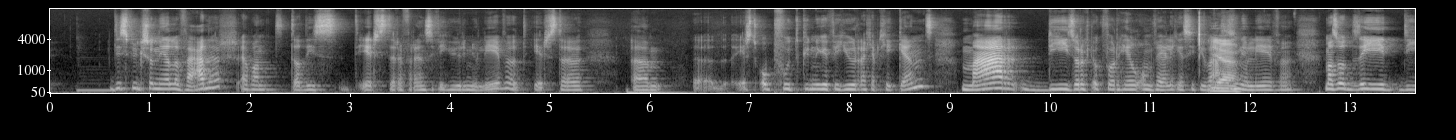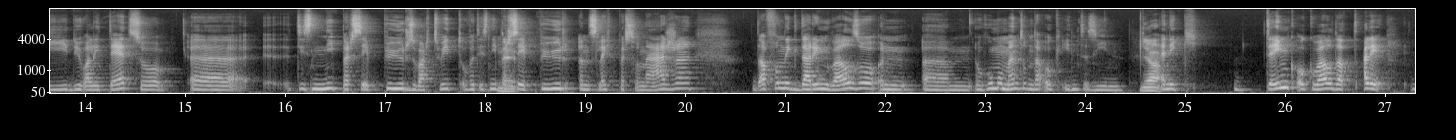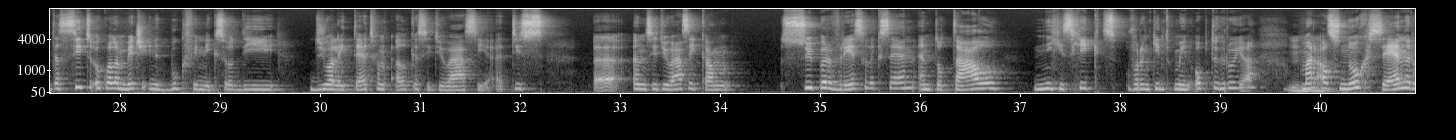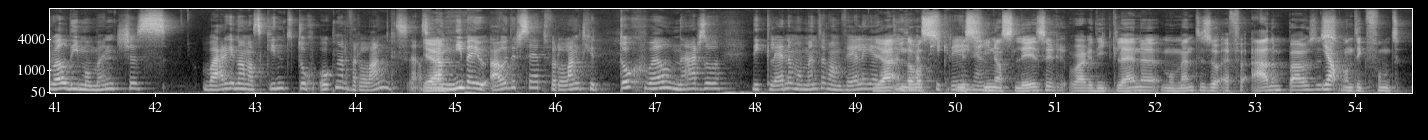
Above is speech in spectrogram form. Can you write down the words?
dysfunctionele vader, want dat is het eerste referentiefiguur in je leven, het eerste, de eerste opvoedkundige figuur dat je hebt gekend, maar die zorgt ook voor heel onveilige situaties Ja. in je leven. Maar zo die, die dualiteit, zo, eh, het is niet per se puur zwart-wit, of het is niet per se puur een slecht personage. Dat vond ik daarin wel zo een, ehm, een goed moment om dat ook in te zien. Ja. En ik denk ook wel dat... Allee, dat zit ook wel een beetje in het boek, vind ik. Zo die dualiteit van elke situatie. Het is... eh, een situatie kan super vreselijk zijn en totaal niet geschikt voor een kind om in op te groeien. Mhm. Maar alsnog zijn er wel die momentjes waar je dan als kind toch ook naar verlangt. Als Ja. je dan niet bij je ouders bent, verlangt je toch wel naar zo die kleine momenten van veiligheid Ja, die en je dat hebt was gekregen. misschien als lezer waren die kleine momenten zo even adempauzes. Ja. Want ik vond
